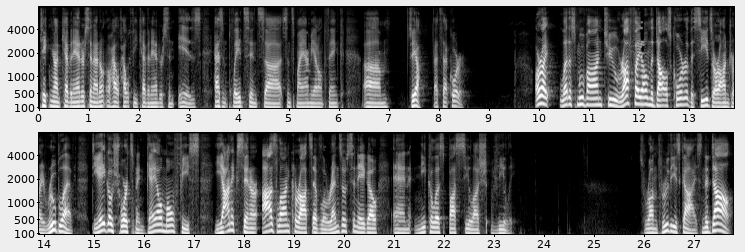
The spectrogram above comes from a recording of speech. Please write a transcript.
taking on Kevin Anderson. I don't know how healthy Kevin Anderson is. Hasn't played since uh, since Miami, I don't think. Um, so yeah, that's that quarter. All right, let us move on to Rafael Nadal's quarter. The seeds are Andre Rublev, Diego Schwartzman, Gael Monfils, Jannik Sinner, Aslan Karatsev, Lorenzo Sonego, and Nicholas Basilashvili. Let's run through these guys. Nadal.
